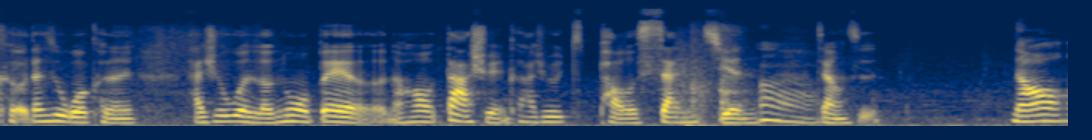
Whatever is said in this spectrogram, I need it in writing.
科，但是我可能还去问了诺贝尔，然后大学眼科还去跑了三间，嗯，这样子。然后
